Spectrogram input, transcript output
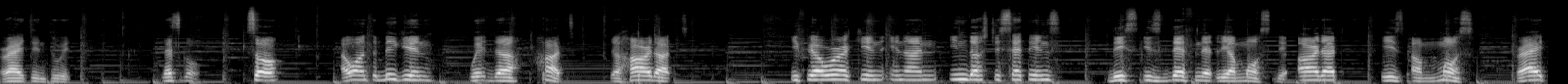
right into it. Let's go. So I want to begin with the hat, the hard hat. If you're working in an industry settings, this is definitely a must. The hard hat is a must, right?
